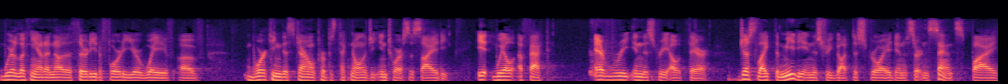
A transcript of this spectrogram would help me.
we're looking at another 30 to 40 year wave of working this general purpose technology into our society. It will affect every industry out there, just like the media industry got destroyed in a certain sense by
